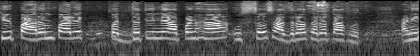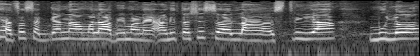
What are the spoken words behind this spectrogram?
की पारंपरिक पद्धतीने आपण हा उत्सव उत्सव साजरा करत आहोत. आणि ह्याचा सगळ्यांना आम्हाला अभिमान आहे. आणि तसेच ला स्त्रिया मुलं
